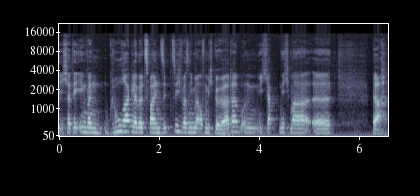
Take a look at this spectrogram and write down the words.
ich hatte irgendwann Glurak Level 72, was nicht mehr auf mich gehört habe und ich habe nicht mal, äh, ja,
